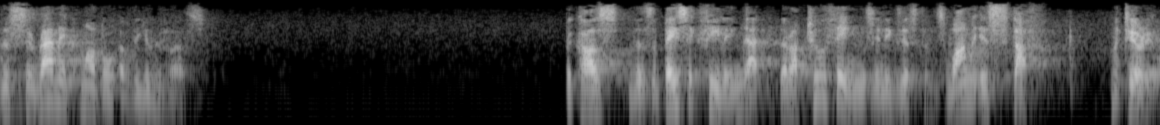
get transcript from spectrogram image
the ceramic model of the universe. Because there's a basic feeling that there are two things in existence. One is stuff, material,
